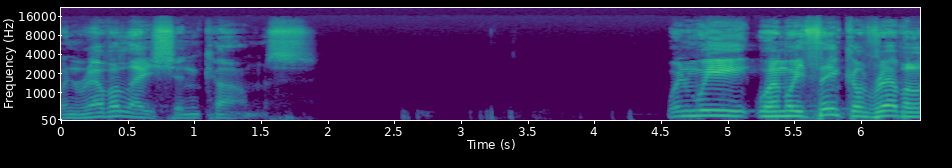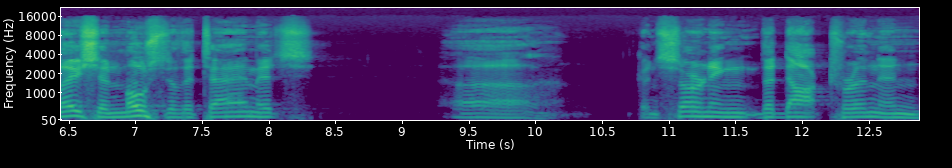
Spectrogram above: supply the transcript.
when revelation comes. When we, when we think of revelation, most of the time it's uh, concerning the doctrine, and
